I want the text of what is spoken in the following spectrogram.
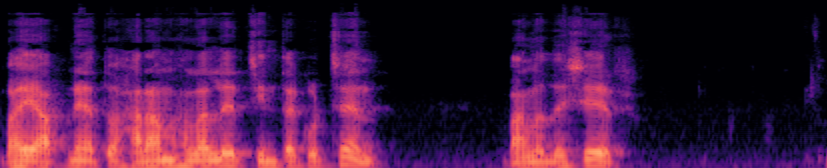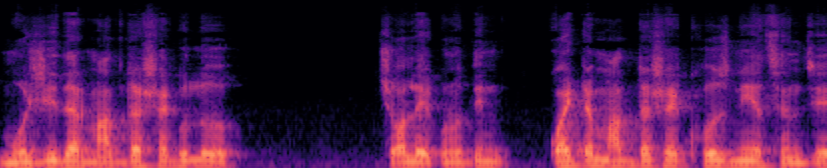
ভাই, আপনি এত হারাম হালালের চিন্তা করছেন? বাংলাদেশের মসজিদ আর মাদ্রাসাগুলো চলে। কোনোদিন কয়টা মাদ্রাসায় খোঁজ নিয়েছেন যে,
